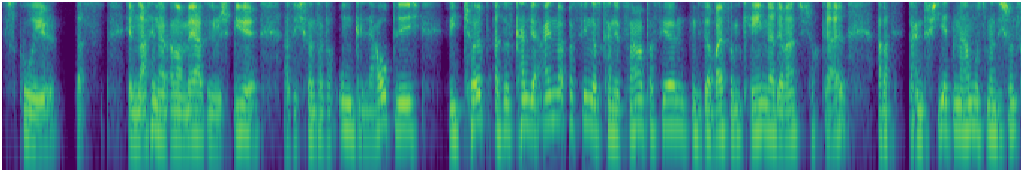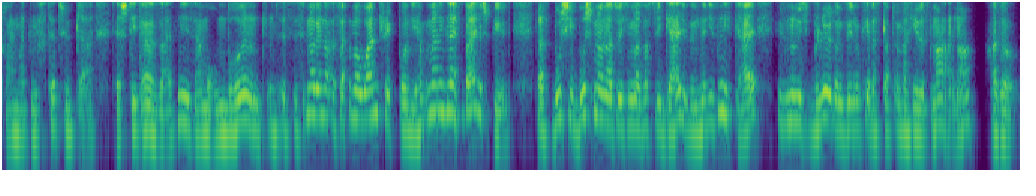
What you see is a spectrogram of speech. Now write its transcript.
skurril. Das im Nachhinein auch noch mehr als in dem Spiel. Also ich fand es einfach unglaublich, wie Töp, also es kann dir einmal passieren, das kann dir zweimal passieren. Und dieser Ball vom Kane da, der war natürlich auch geil. Aber beim vierten Mal muss man sich schon fragen, was macht der Typ da? Der steht an der Seite, ist am rumbrüllen und, und es ist immer genau, es war immer One-Trick-Ball. Die haben immer den gleichen Ball gespielt. Dass Buschi Buschmann natürlich immer sagt, wie geil die sind. Ne? Die sind nicht geil, die sind nur nicht blöd und sehen, okay, das klappt einfach jedes Mal. Ne? Also.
